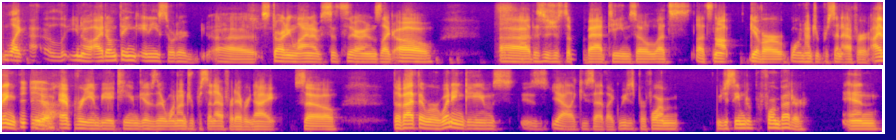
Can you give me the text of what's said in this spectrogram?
like, you know, I don't think any sort of uh, starting lineup sits there and is like, oh, uh, this is just a bad team, so let's let's not give our 100% effort. I think you know, every NBA team gives their 100% effort every night. So the fact that we're winning games is, yeah, like you said, like we just perform, we just seem to perform better, and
